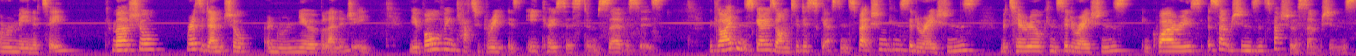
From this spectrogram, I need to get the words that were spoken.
or amenity, commercial, residential, and renewable energy. The evolving category is ecosystem services. The guidance goes on to discuss inspection considerations, material considerations, inquiries, assumptions, and special assumptions.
